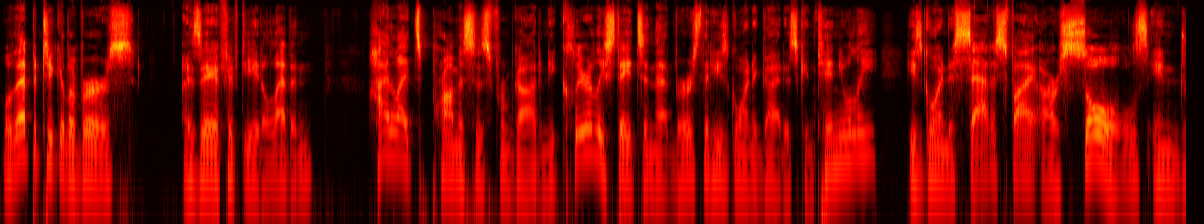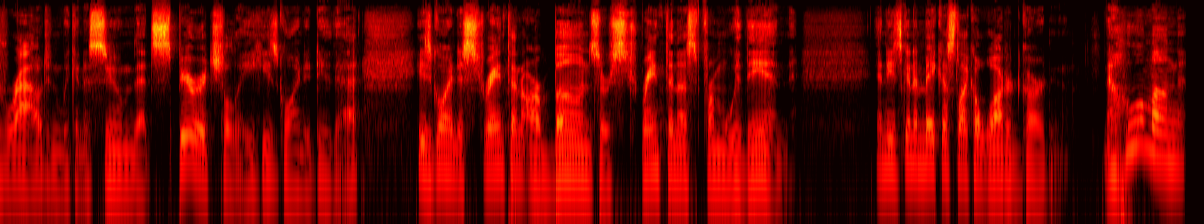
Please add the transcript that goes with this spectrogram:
Well, that particular verse, Isaiah 58:11, highlights promises from God, and he clearly states in that verse that he's going to guide us continually. He's going to satisfy our souls in drought, and we can assume that spiritually he's going to do that. He's going to strengthen our bones or strengthen us from within and he's going to make us like a watered garden. Now, who among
